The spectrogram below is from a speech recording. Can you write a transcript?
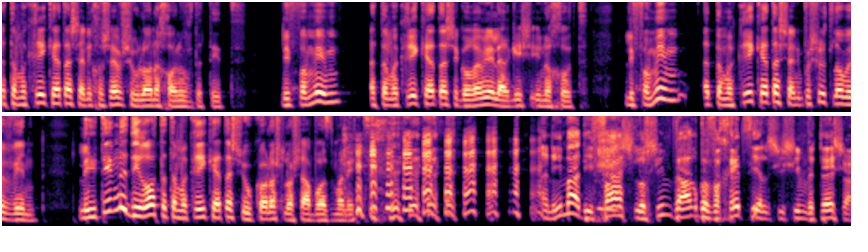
אתה מקריא קטע שאני חושב שהוא לא נכון עובדתית. לפעמים, אתה מקריא קטע שגורם לי להרגיש אי נוחות. לפעמים, אתה מקריא קטע שאני פשוט לא מבין. לעתים נדירות אתה מקריא קטע שהוא כל השלושה בו זמנית. אני מעדיפה 34 וחצי על 69.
